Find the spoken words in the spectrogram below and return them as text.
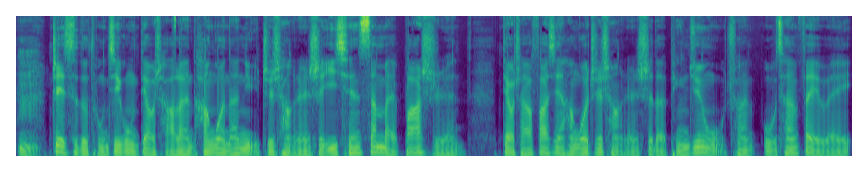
嗯，这次的统计共调查了韩国男女职场人士一千三百八十人。调查发现，韩国职场人士的平均午餐午餐费为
